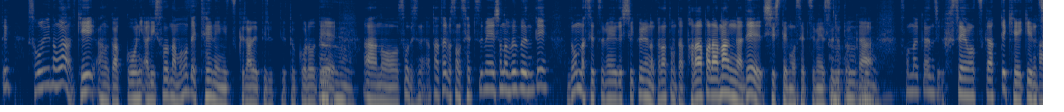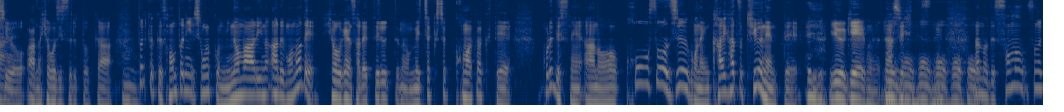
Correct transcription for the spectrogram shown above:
でそういうのがゲあの学校にありそうなもので丁寧に作られてるっていうところで、うんうん。あのそうですね。例えばその説明書の部分でどんな説明でしてくれるのかなと思ったらパラパラ漫画でシステムを説明するとか、うんうんうん。そんな感じ。付箋を使って経験値を、あの表示するとか、うん。とにかく本当に小学校の身の回りのあるもので表現されてるっていうのがめちゃくちゃ細かくてこれですねあの構想15年開発9年っていうゲームらしいんですね。なのでそのその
